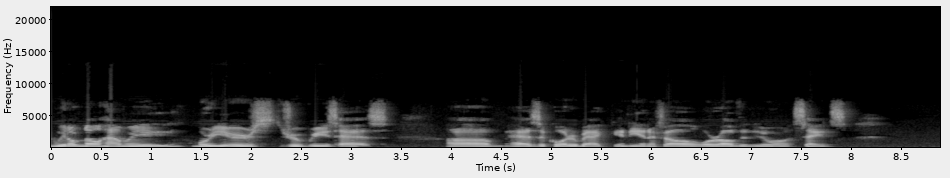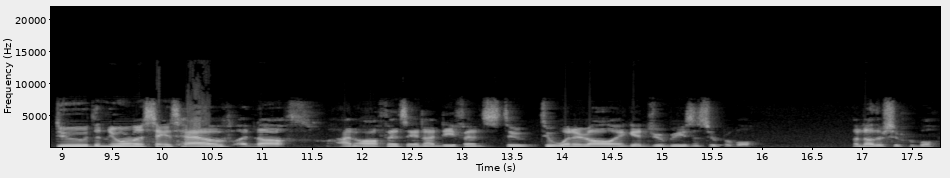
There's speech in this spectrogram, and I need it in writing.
We don't know how many more years Drew Brees has. Um, as a quarterback in the NFL or of the New Orleans Saints. Do the New Orleans Saints have enough on offense and on defense to, to win it all and get Drew Brees a Super Bowl? Another Super Bowl.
